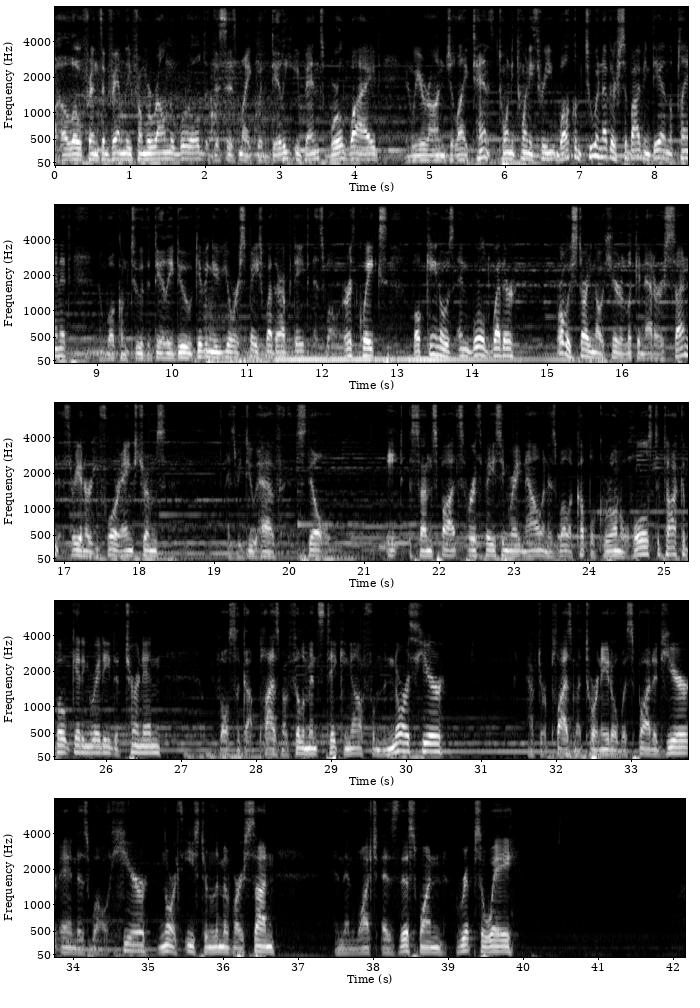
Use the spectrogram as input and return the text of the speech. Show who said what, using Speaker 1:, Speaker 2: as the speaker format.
Speaker 1: Hello, friends and family from around the world. This is Mike with Daily Events Worldwide, and we are on July 10th, 2023. Welcome to another surviving day on the planet, and welcome to the Daily DEW, giving you your space weather update as well earthquakes, volcanoes, and world weather. We're always starting out here looking at our sun, 304 angstroms, as we do have still eight sunspots earth facing right now, and as well a couple coronal holes to talk about getting ready to turn in. We've also got plasma filaments taking off from the north here after a plasma tornado was spotted here and as well here, northeastern limb of our sun. And then watch as this one rips away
